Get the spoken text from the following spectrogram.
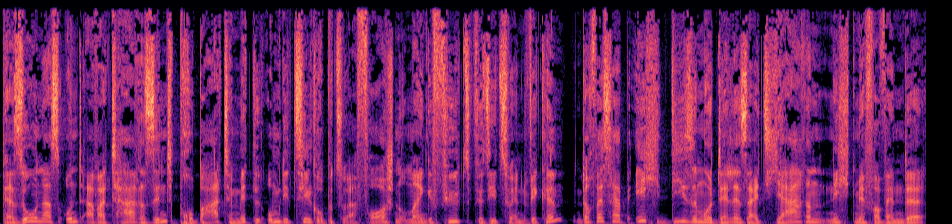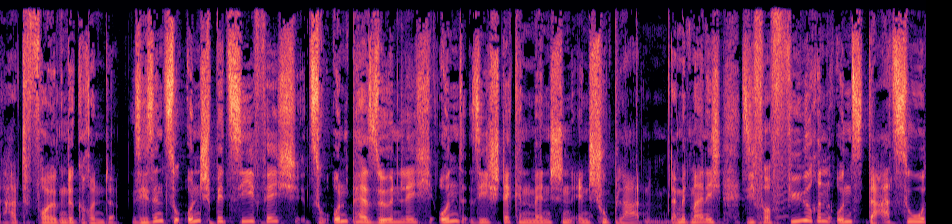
Personas und Avatare sind probate Mittel, um die Zielgruppe zu erforschen, um ein Gefühl für sie zu entwickeln. Doch weshalb ich diese Modelle seit Jahren nicht mehr verwende, hat folgende Gründe. Sie sind zu unspezifisch, zu unpersönlich und sie stecken Menschen Menschen in Schubladen. Damit meine ich, sie verführen uns dazu,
